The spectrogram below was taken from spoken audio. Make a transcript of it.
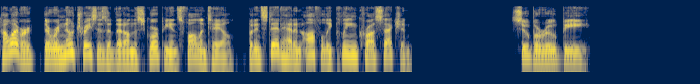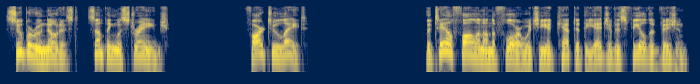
However, there were no traces of that on the scorpion's fallen tail, but instead had an awfully clean cross section. Subaru B. Subaru noticed something was strange. Far too late. The tail fallen on the floor which he had kept at the edge of his field of vision,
